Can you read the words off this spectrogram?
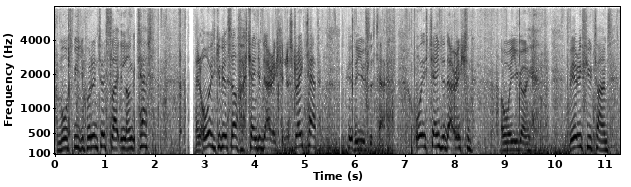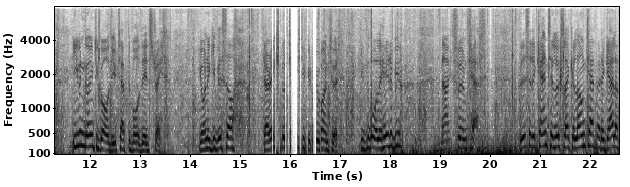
The more speed you put into it, slightly longer taps, and always give yourself a change of direction. A straight tap is a useless tap. Always change the direction of where you're going. Very few times, even going to goal, you tap the ball dead straight. You want to give yourself directional change, you can move on to it. Keep the ball ahead of you, nice firm taps. This at a canter looks like a long tap at a gallop.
